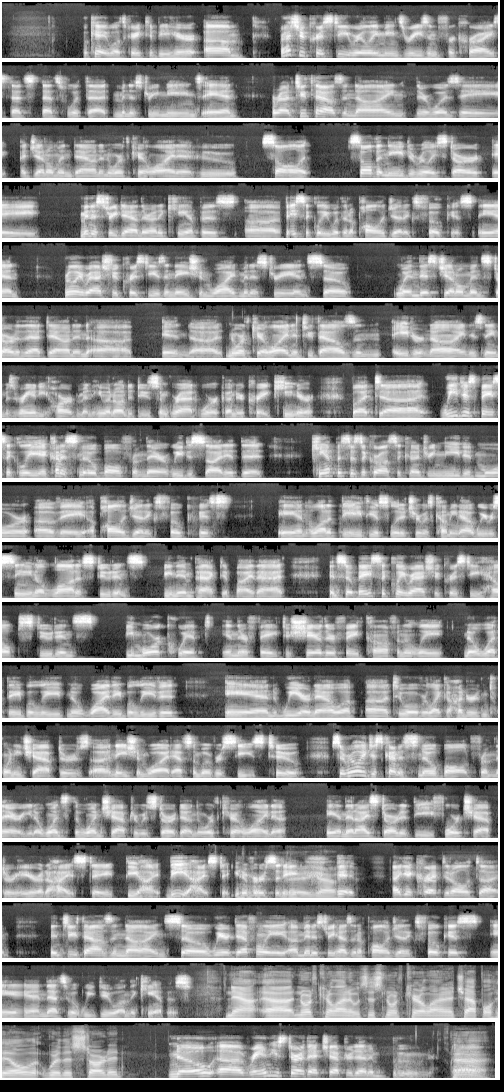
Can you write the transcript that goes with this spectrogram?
Okay, well, it's great to be here. Um, Ratio Christi really means reason for Christ. That's that's what that ministry means. And around 2009, there was a, a gentleman down in North Carolina who saw it saw the need to really start a ministry down there on a campus, uh, basically with an apologetics focus. And really, Ratio Christi is a nationwide ministry. And so when this gentleman started that down in uh, in uh, North Carolina in 2008 or 9. His name was Randy Hardman. He went on to do some grad work under Craig Keener. But uh, we just basically, it kind of snowballed from there. We decided that campuses across the country needed more of a apologetics focus and a lot of the atheist literature was coming out. We were seeing a lot of students being impacted by that. And so basically, Ratio Christi helps students be more equipped in their faith to share their faith confidently, know what they believe, know why they believe it. And we are now up uh, to over like 120 chapters uh, nationwide, have some overseas too. So really just kind of snowballed from there. You know, once the one chapter was started down North Carolina, and then I started the fourth chapter here at Ohio State, the High, the Ohio State University. There you go. I get corrected all the time in 2009. So we're definitely a ministry has an apologetics focus, and that's what we do on the campus. Now, uh, North Carolina was this North Carolina Chapel Hill where this started? No, uh, Randy started that chapter down in Boone. Huh. Uh,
